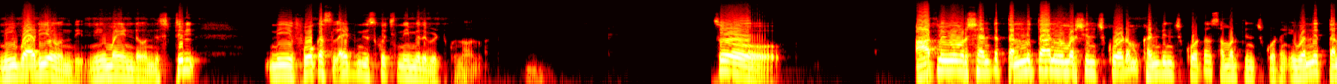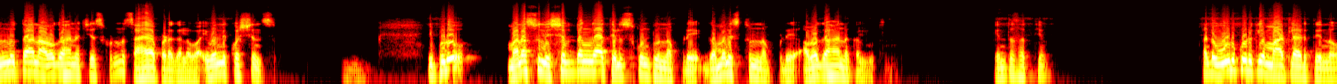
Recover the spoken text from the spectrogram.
నీ బాడీయే ఉంది నీ మైండ్ ఉంది. స్టిల్ నీ ఫోకస్ లైట్ని తీసుకొచ్చి నీ మీద పెట్టుకున్నావు అనమాట సో ఆత్మవిమర్శ అంటే తన్ను తాను విమర్శించుకోవడం ఖండించుకోవడం సమర్థించుకోవడం ఇవన్నీ తన్ను తాను అవగాహన చేసుకోవడం సహాయపడగలవా? ఇవన్నీ క్వశ్చన్స్ ఇప్పుడు మనస్సు నిశ్శబ్దంగా తెలుసుకుంటున్నప్పుడే గమనిస్తున్నప్పుడే అవగాహన కలుగుతుంది. ఎంత సత్యం? అంటే ఊరుకూరికే మాట్లాడితేనో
